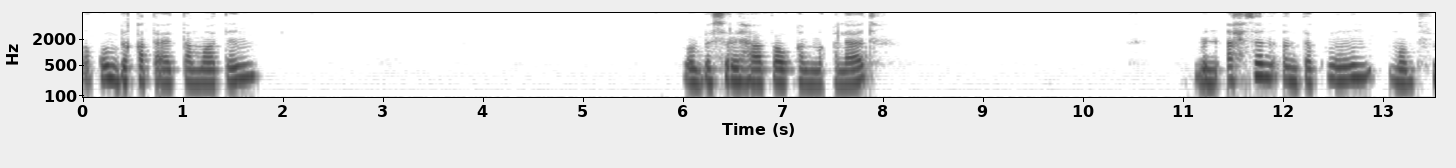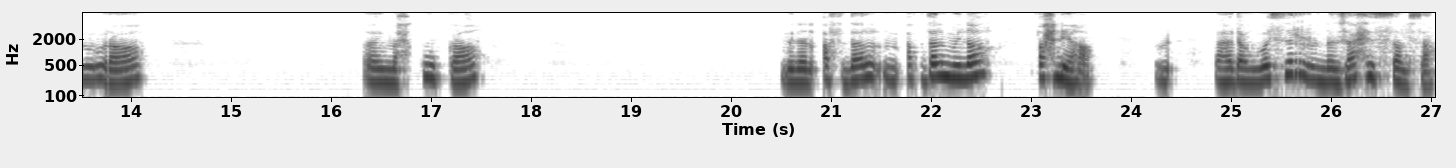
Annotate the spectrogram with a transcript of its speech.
نقوم بقطع الطماطم. وبشرها فوق المقلاة. من أحسن أن تكون مبشورة أي محكوكة. من الأفضل أفضل من طحنها. فهذا هو سر نجاح الصلصة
